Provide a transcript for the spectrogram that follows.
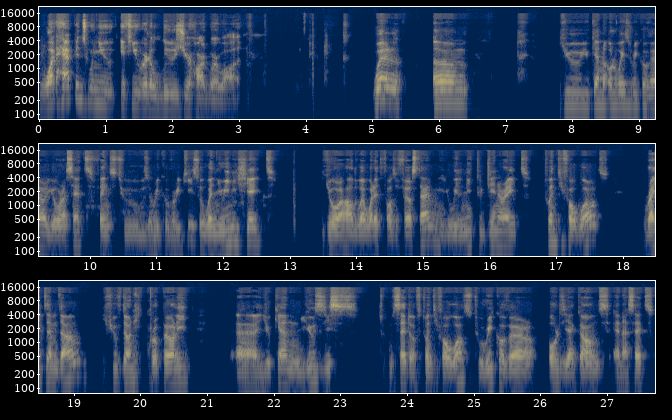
what happens when you if you were to lose your hardware wallet? Well, Um, you you can always recover your assets thanks to the recovery key. So when you initiate your hardware wallet for the first time, you will need to generate 24 words, write them down. If you've done it properly, you can use this set of 24 words to recover all the accounts and assets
